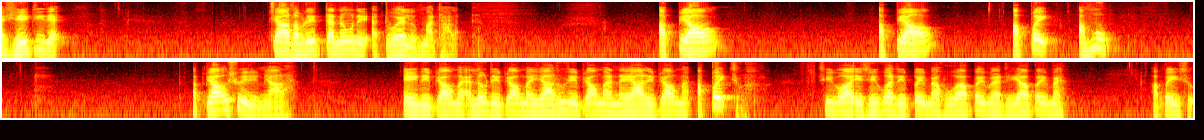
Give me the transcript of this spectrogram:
အရေးကြီးတဲ့ကြာတပလေးတနုံးတွေအတွဲလို့မှတ်ထားလိုက်အပြောင်းအပြောင်းအပိတ်အမှုအပြောင်းအရွှေ့တွေများတာ အိမ်တွေပြောင်းမယ်အလုပ်တွေပြောင်းမယ်ယာထုတွေပြောင်းမယ်နေရာတွေပြောင်းမယ်အပိတ်ဆိုတာစီးပွားရေးဈေးကွက်တွေပိတ်မယ်ဟိုဟာပိတ်မယ်ဒီဟာပိတ်မယ်အပိတ်စု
